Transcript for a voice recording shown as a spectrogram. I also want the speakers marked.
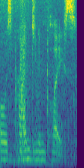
Speaker 1: ammo is primed and in place.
